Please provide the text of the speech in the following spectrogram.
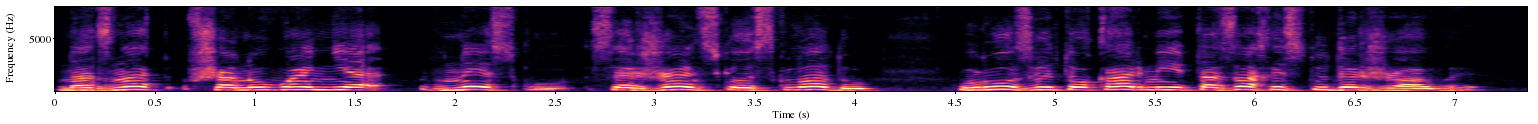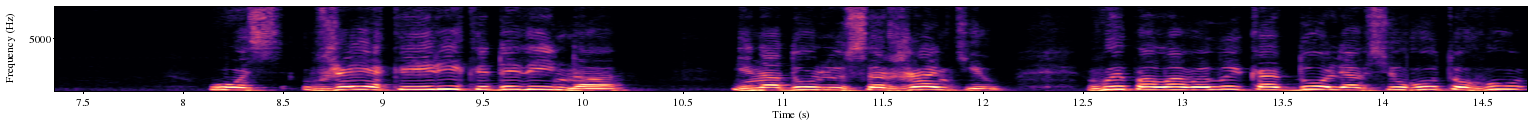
на знак вшанування внеску сержантського складу у розвиток армії та захисту держави. Ось вже який рік іде війна, і на долю сержантів випала велика доля всього того,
